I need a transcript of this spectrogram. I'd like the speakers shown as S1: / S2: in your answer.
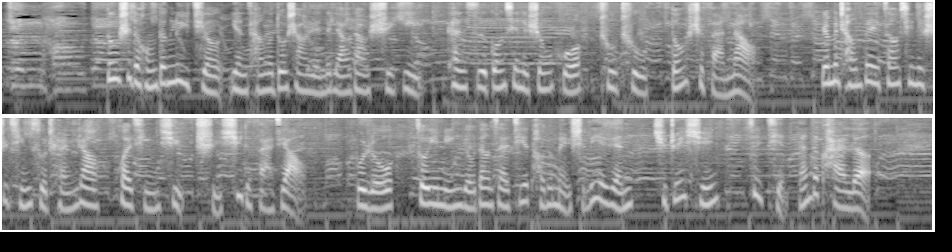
S1: 顿。都市的红灯绿酒，掩藏了多少人的潦倒失意？看似光鲜的生活，处处都是烦恼。人们常被糟心的事情所缠绕，坏情绪持续的发酵。不如做一名游荡在街头的美食猎人，去追寻最简单的快乐。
